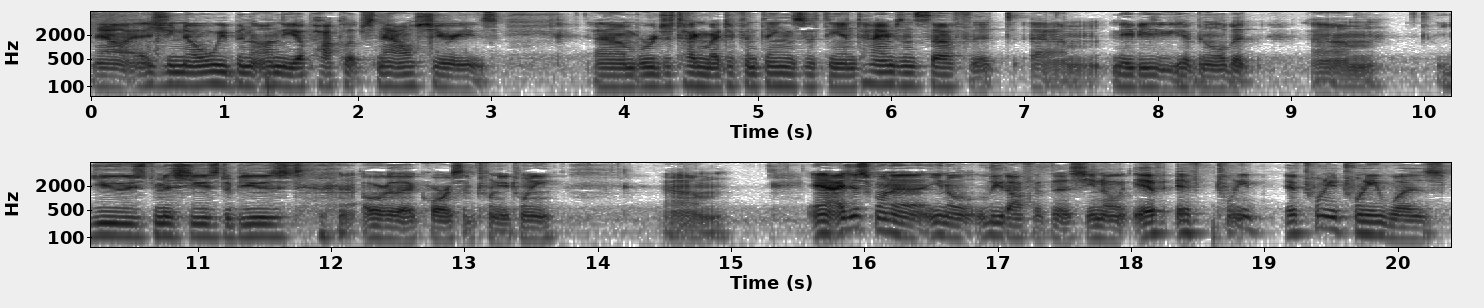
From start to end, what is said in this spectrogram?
Now, as you know, we've been on the Apocalypse Now series. Um, we're just talking about different things with the end times and stuff that um, maybe have been a little bit um, used, misused, abused over the course of 2020. Um, and I just want to, you know, lead off with this. You know, if if 20 if 2020 was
